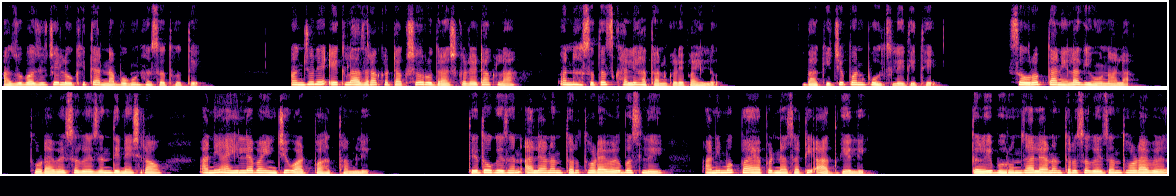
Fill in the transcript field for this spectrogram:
आजूबाजूचे लोकही त्यांना बघून हसत होते. अंजूने एक लाजरा कटाक्ष रुद्रांशकडे टाकला आणि हसतच खाली हातांकडे पाहिलं. बाकीचे पण पोहोचले तिथे. सौरभ तानीला घेऊन आला. थोडा वेळ सगळेजण दिनेशराव आणि अहिल्याबाईंची वाट पाहत थांबले. ते दोघेजण आल्यानंतर थोड्या वेळ बसले आणि मग पाया पडण्यासाठी आत गेले. तळी भरून झाल्यानंतर सगळेजण थोडा वेळ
